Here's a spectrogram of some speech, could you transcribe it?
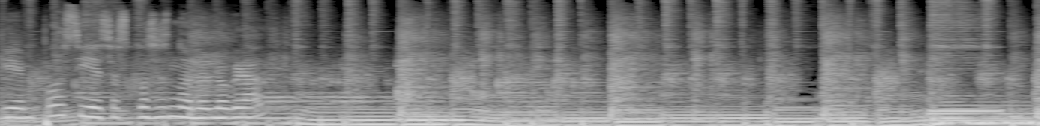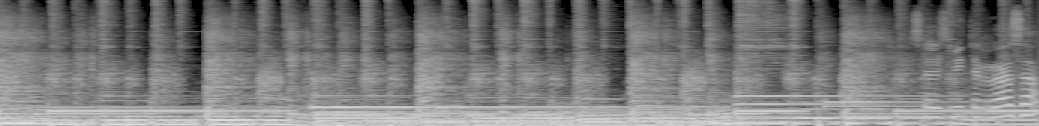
tiempos y esas cosas no lo he logrado. Esta es mi terraza.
